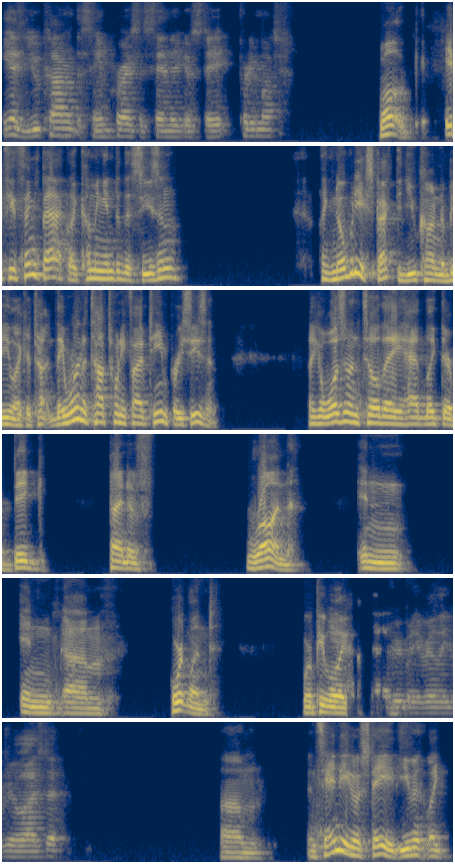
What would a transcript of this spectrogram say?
He has UConn at the same price as San Diego State, pretty much. Well, if you think back, like coming into the season, like nobody expected UConn to be like a top, they weren't a top 25 team preseason. Like it wasn't until they had like their big kind of run in in um Portland where people Yeah. like everybody really realized it. um and San Diego State, even like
